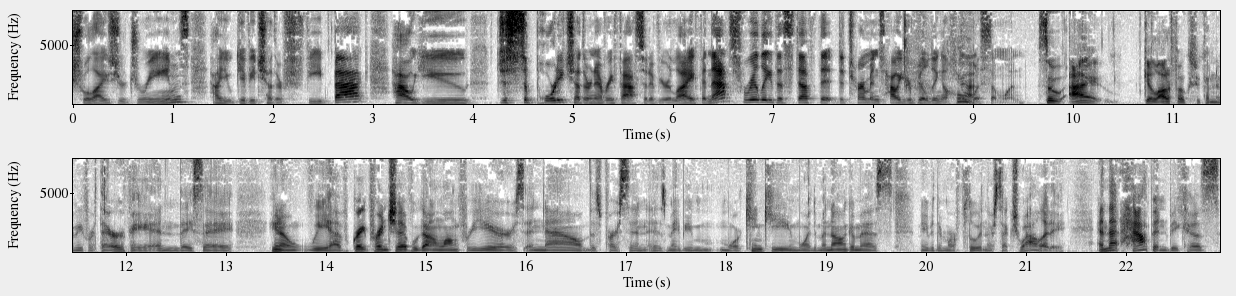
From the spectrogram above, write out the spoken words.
actualize your dreams, how you give each other feedback, how you just support each other in every facet of your life. And that's really the stuff that determines how you're building a home Yeah. with someone. So I get a lot of folks who come to me for therapy and they say, you know, we have great friendship, we've gotten along for years, and now this person is maybe more kinky, more the monogamous, maybe they're more fluid in their sexuality. And that happened because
